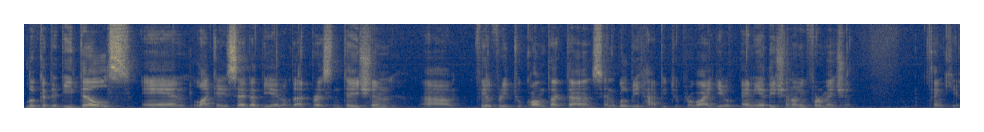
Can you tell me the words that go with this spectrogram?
look at the details, and like I said at the end of that presentation, uh, feel free to contact us and we'll be happy to provide you any additional information. Thank you.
